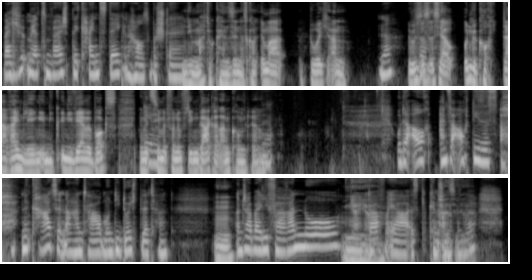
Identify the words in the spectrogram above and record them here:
Weil ich würde mir zum Beispiel kein Steak nach Hause bestellen. Nee, macht doch keinen Sinn. Das kommt immer durch an. Ne? Du müsstest es ja ungekocht da reinlegen in die, in die Wärmebox, damit es hier mit vernünftigem Gargrad ankommt. Ja. Ja. Oder auch einfach auch dieses, oh, eine Karte in der Hand haben und die durchblättern. Mhm. Anstatt bei Lieferando Ja, ja. darf man, ja, es gibt keine andere, Scheißegal.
